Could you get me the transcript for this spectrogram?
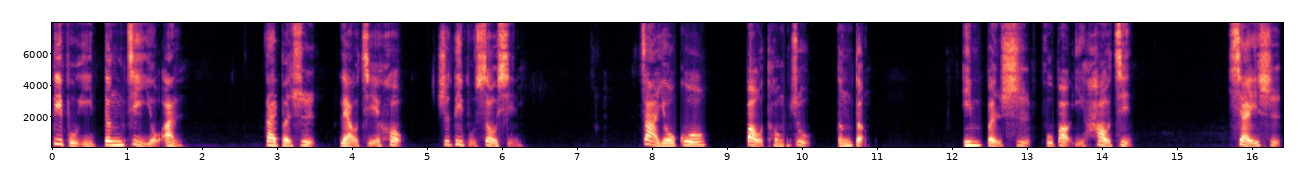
地府已登记有案，待本世了结后，是地府受刑、炸油锅、爆铜柱等等。因本世福报已耗尽，下一世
